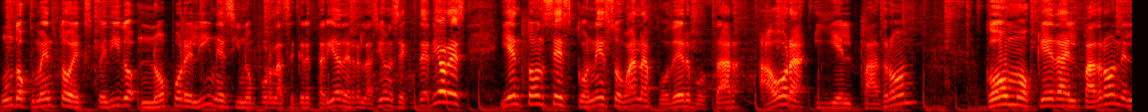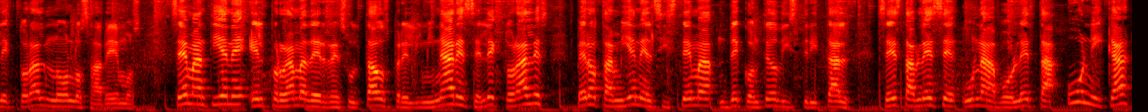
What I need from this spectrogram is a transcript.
un documento expedido no por el INE, sino por la Secretaría de Relaciones Exteriores, y entonces con eso van a poder votar ahora. ¿Y el padrón? ¿Cómo queda el padrón electoral? No lo sabemos. Se mantiene el programa de resultados preliminares electorales, pero también el sistema de conteo distrital. Se establece una boleta única,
